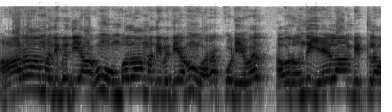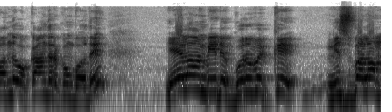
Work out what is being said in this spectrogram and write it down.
ஆறாம் அதிபதியாகவும் ஒன்பதாம் அதிபதியாகவும் வரக்கூடியவர் அவர் வந்து ஏழாம் வீட்டில் வந்து உட்கார்ந்துருக்கும் போது ஏழாம் வீடு குருவுக்கு நிஸ்பலம்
